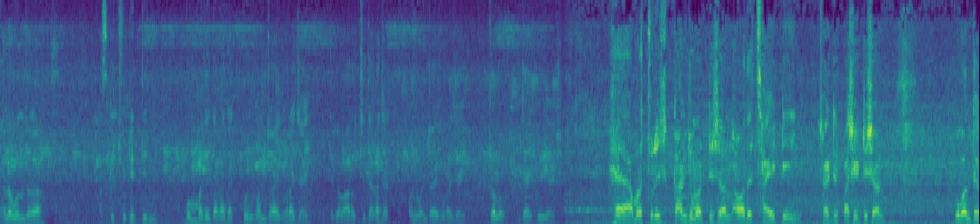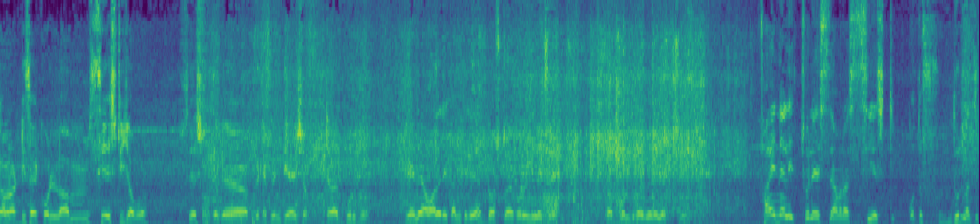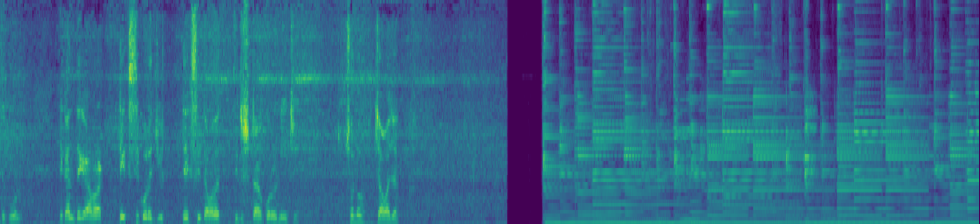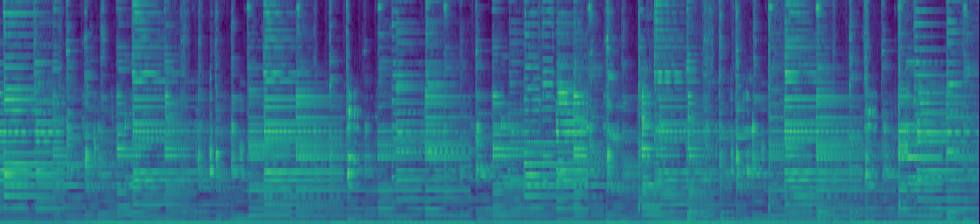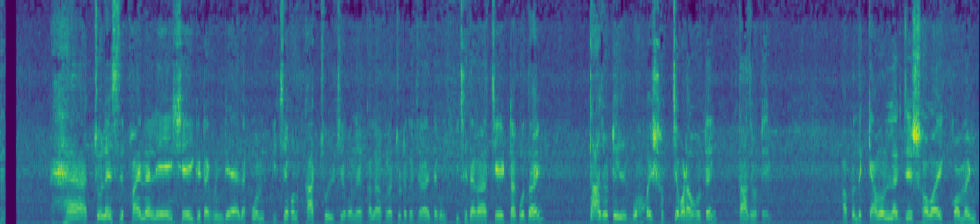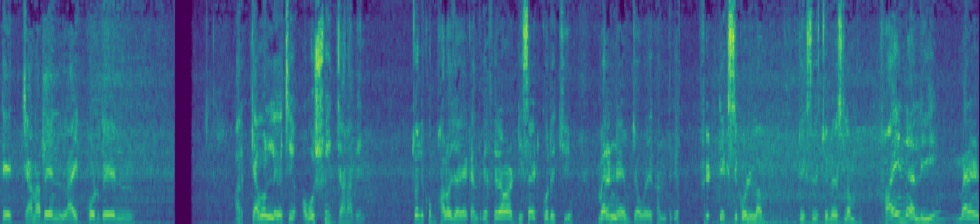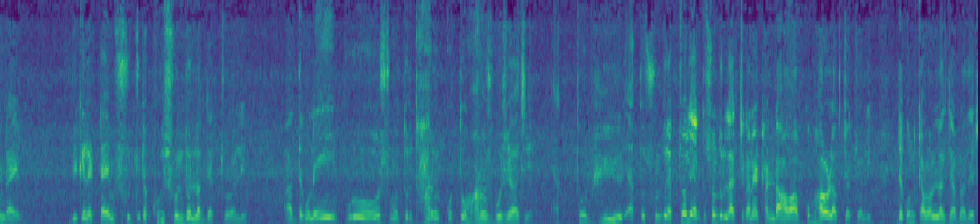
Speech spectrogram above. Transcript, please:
Hello বন্ধুরা, আজকে ছুটির দিন, বোম্বাইতে দেখা যাক কোন কোন জায়গায় ঘোরা যায়। থেকে বার হচ্ছে দেখা যাক কোন কোন জায়গায় ঘোরা যায়। চলো যাই ঘুরে আসি। হ্যাঁ আমরা চলে এসেছি কাঞ্জুমার স্টেশন, আমাদের সাইডেই সাইডের পাশেই স্টেশন। ওখান থেকে আমরা ডিসাইড করলাম সিএসটি যাব। সিএসটি থেকে গেট অফ ইন্ডিয়া এসব জায়গায় ঘুরবো। ট্রেনে আমাদের এখান থেকে দশ টাকা করে নিয়েছে। সব বন্ধুরা বেড়ে যাচ্ছে। ফাইনালি চলে এসেছে আমরা সিএসটি কত সুন্দর লাগছে দেখুন। এখান থেকে আমরা ট্যাক্সি করেছি ট্যাক্সিতে আমাদের তিরিশ টাকা করে নিয়েছে। চলো যাওয়া যাক। হ্যাঁ চলে এসেছে। ফাইনালি সেই গেট অফ ইন্ডিয়া দেখুন, পিছে এখন কাজ চলছে। ওখানে কালার কালার চটে আর দেখুন, পিছে দেখা যাচ্ছে এটা কোথায়? তাজ হোটেল বোম্বাই সবচেয়ে বড় হোটেল, তাজ হোটেল। আপনাদের কেমন লাগছে সবাই কমেন্টে জানাবেন লাইক করবেন। আর কেমন লেগেছে অবশ্যই জানাবেন। চলে, খুব ভালো জায়গা। এখান থেকে ফের আমরা ডিসাইড করেছি ম্যারেন ড্রাইভ যাব। এখান থেকে ফির ট্যাক্সি করলাম। ট্যাক্সিতে চলে আসলাম। ফাইনালি ম্যারেন ড্রাইভ বিকেলের টাইম সূর্যটা খুবই সুন্দর লাগছে অ্যাকচুয়ালি আর দেখুন এই পুরো সমুদ্রের ধার কত মানুষ বসে আছে। এত ভিড়, এত সুন্দর অ্যাকচুয়ালি এত সুন্দর লাগছে কারণ ঠান্ডা হাওয়া, খুব ভালো লাগছে অ্যাকচুয়ালি দেখুন কেমন লাগছে আপনাদের।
